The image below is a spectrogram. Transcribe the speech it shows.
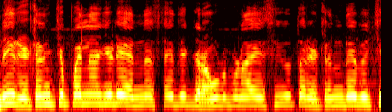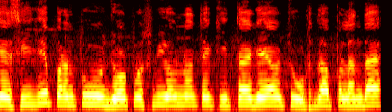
ਨਹੀਂ ਰਿਟਰਨ ਚ ਪਹਿਲਾਂ ਜਿਹੜੇ ਐਨਐਸਏ ਦੇ ਗਰਾਊਂਡ ਬਣਾਏ ਸੀ, ਉਹ ਤਾਂ ਰਿਟਰਨ ਦੇ ਵਿੱਚ ਸੀ ਜੇ ਪਰੰਤੂ ਜੋ ਕੁਝ ਵੀ ਉਹਨਾਂ ਤੇ ਕੀਤਾ ਗਿਆ, ਉਹ ਝੂਠ ਦਾ ਪਲੰਦਾ ਹੈ।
